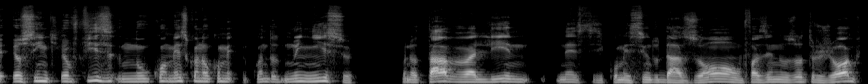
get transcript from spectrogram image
eu, eu senti, eu fiz no começo, quando eu come, quando, no início, quando eu tava ali nesse comecinho do Dazon, fazendo os outros jogos,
